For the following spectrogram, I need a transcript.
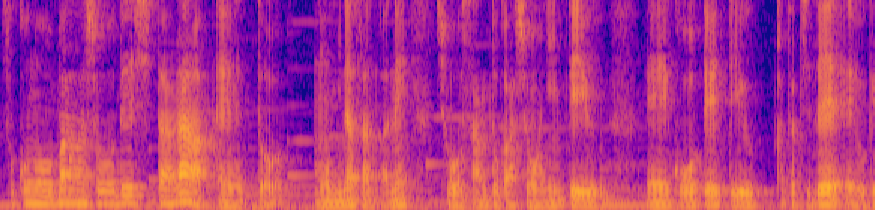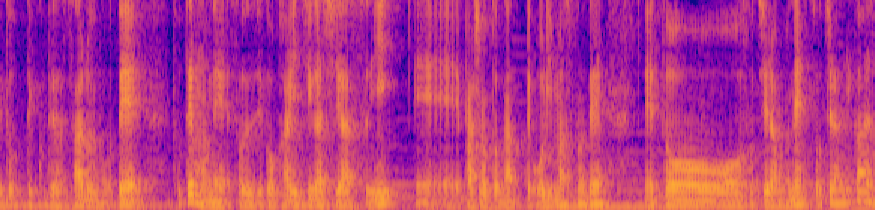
そこの場所でしたら、えっと、もう皆さんがね、賞賛とか承認っていう、えー、肯定っていう形で、え、受け取ってくださるので、とてもね、そういう自己開示がしやすい、えー、場所となっておりますので、えっ、と、そちらもね、そちらに関し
